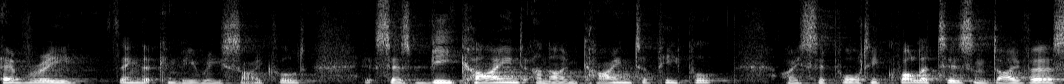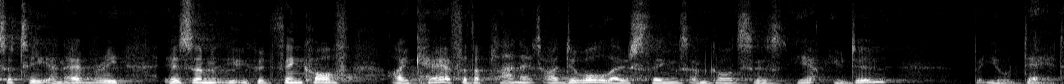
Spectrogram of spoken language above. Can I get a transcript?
everything that can be recycled. It says, be kind, and I'm kind to people. I support equalities and diversity and every ism you could think of. I care for the planet. I do all those things. And God says, yeah, you do, but you're dead.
